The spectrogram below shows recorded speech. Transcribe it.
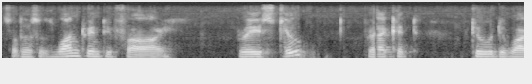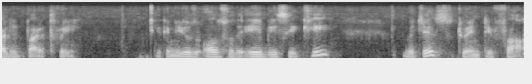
So this is 125 raised to bracket 2 divided by 3. You can use also the ABC key, which is 25.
